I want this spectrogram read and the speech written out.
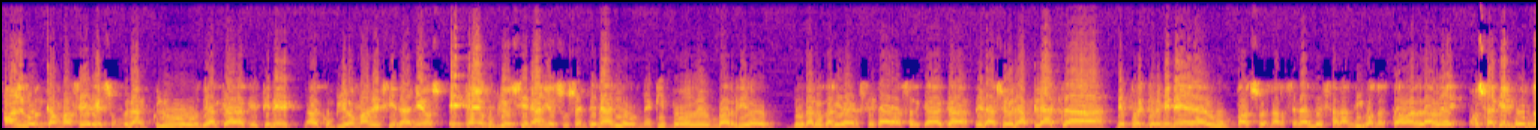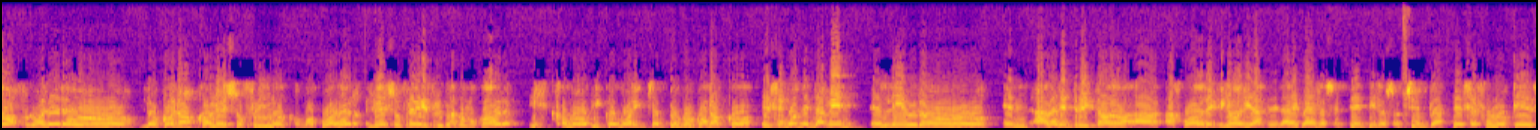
algo en Cambaceres, un gran club de acá que tiene ha cumplido más de 100 años. Este año cumplió 100 años su centenario, un equipo de un barrio de una localidad Ensenada, cerca de acá, de la ciudad de La Plata. Después terminé algún paso en Arsenal de Sarandí cuando estaba en la B. O sea que el mundo futbolero lo conozco, lo he sufrido como jugador, lo he sufrido y disfrutado como jugador y como, y como hincha. Un poco conozco ese mundo y también el libro, en haber entrevistado a, jugadores glorias de la década de los 70 y los 80, de ese fútbol que es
